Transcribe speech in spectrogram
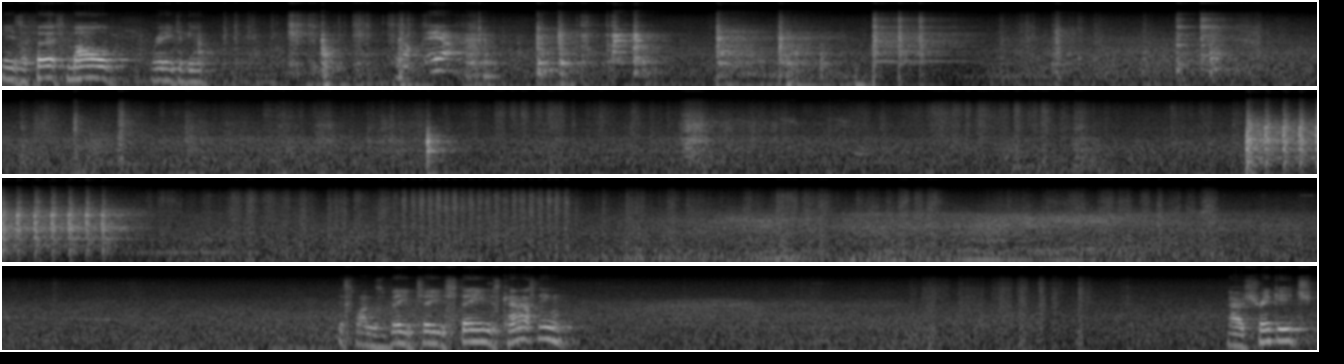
Here's the first mould ready to be dropped out. This one's VT Steams casting. No shrinkage.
